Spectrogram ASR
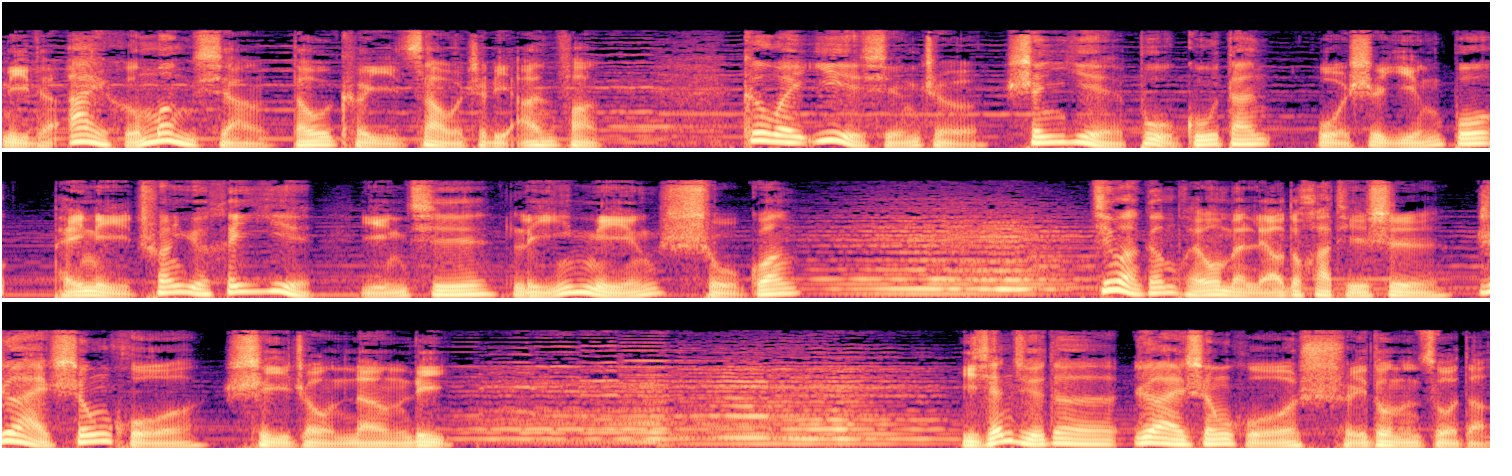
你的爱和梦想都可以在我这里安放。各位夜行者，深夜不孤单，我是迎波，陪你穿越黑夜，迎接黎明曙光。今晚跟朋友们聊的话题是：热爱生活是一种能力。以前觉得热爱生活谁都能做到，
